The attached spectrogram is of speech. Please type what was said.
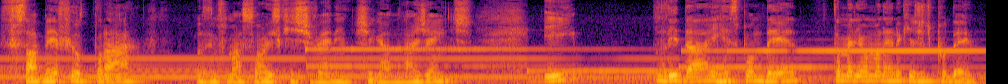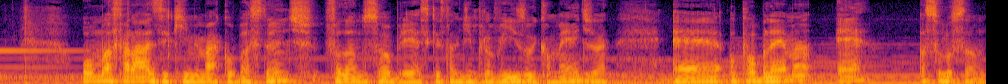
saber filtrar as informações que estiverem chegando na gente e lidar e responder da melhor maneira que a gente puder. Uma frase que me marcou bastante, falando sobre essa questão de improviso e comédia, é: o problema é a solução.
